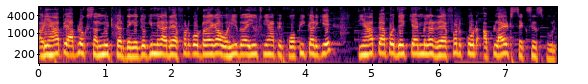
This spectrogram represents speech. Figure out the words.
और यहाँ पे आप लोग सबमिट कर देंगे। जो कि मेरा रेफर कोड रहेगा, वही मैं यूज़ यहाँ पे कॉपी करके तो यहाँ पे आपको देख क्या मिला रेफर कोड अप्लाइड सक्सेसफुल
